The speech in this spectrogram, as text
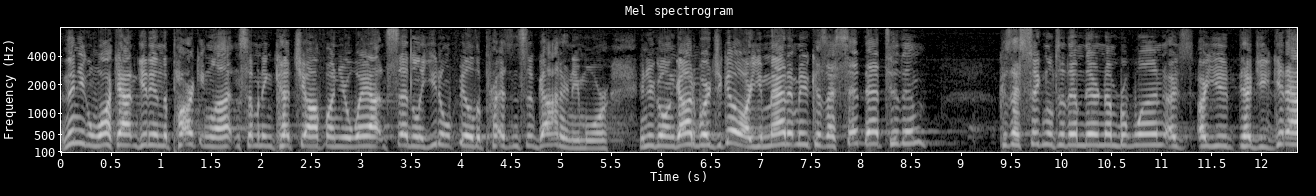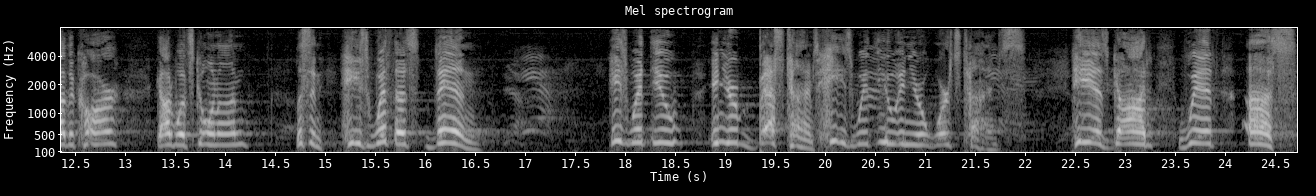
And then you can walk out and get in the parking lot and somebody can cut you off on your way out and suddenly you don't feel the presence of God anymore. And you're going, God, where'd you go? Are you mad at me because I said that to them? Because I signaled to them they're number one? Are, are you, did you get out of the car? God, what's going on? Listen, He's with us then. He's with you in your best times, He's with you in your worst times. He is God with us.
